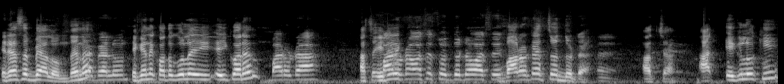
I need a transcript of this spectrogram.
এটা আছে ব্যালন তাই না? বেলুন। এখানে কতগুলো এই- করেন? বারোটা। আচ্ছা এটা বারোটাও আছে চোদ্দটাও আছে। বারোটা চোদ্দটা? হ্যাঁ। আচ্ছা আর এগুলো কি?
